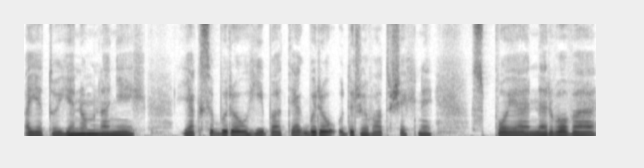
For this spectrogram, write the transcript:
a je to jenom na nich, jak se budou hýbat, jak budou udržovat všechny spoje nervové,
